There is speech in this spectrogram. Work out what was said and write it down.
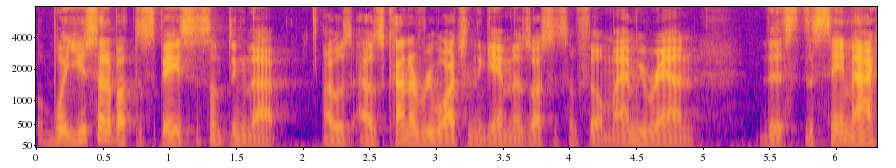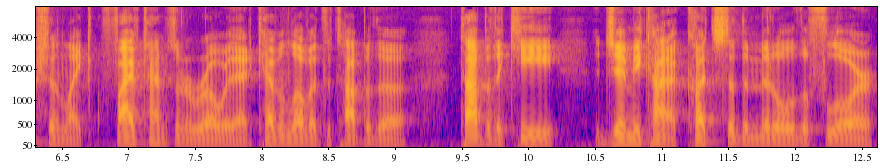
what you said about the space is something that I was I was kind of rewatching the game and I was watching some film. Miami ran this the same action like five times in a row where they had Kevin Love at the top of the top of the key. Jimmy kind of cuts to the middle of the floor.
